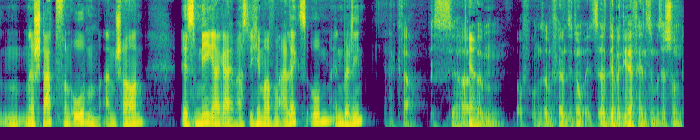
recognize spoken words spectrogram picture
eine Stadt von oben anschauen ist mega geil. Warst du hier mal auf dem Alex oben in Berlin? Ja, klar. Das ist ja, Ja. Ähm, auf unserem Fernsehturm. Also der Berliner Fernsehturm ist ja schon,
